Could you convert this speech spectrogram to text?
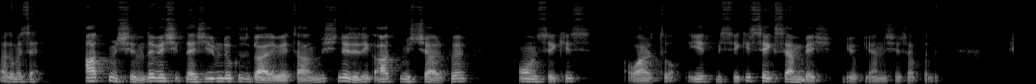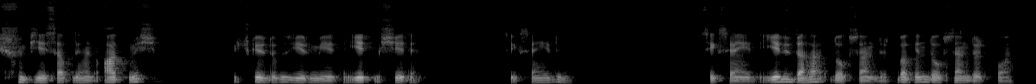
Bakın mesela 60 yılında Beşiktaş 29 galibiyet almış. Ne dedik? 60 çarpı 18 artı 78 85. Yok yanlış hesapladık. bir hesaplayamadım. 60 3 kere 9 27 77 87 mi? 87. 7 daha 94. Bakın 94 puan.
